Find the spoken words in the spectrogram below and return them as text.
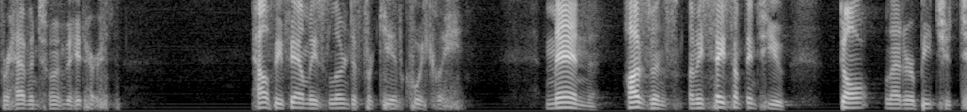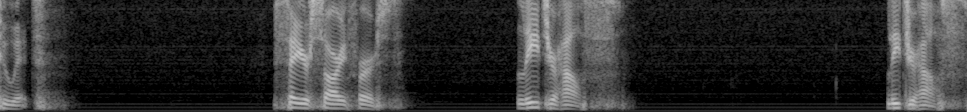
for heaven to invade earth. Healthy families learn to forgive quickly. Men, husbands, let me say something to you. Don't let her beat you to it. Say you're sorry first. Lead your house. Lead your house.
